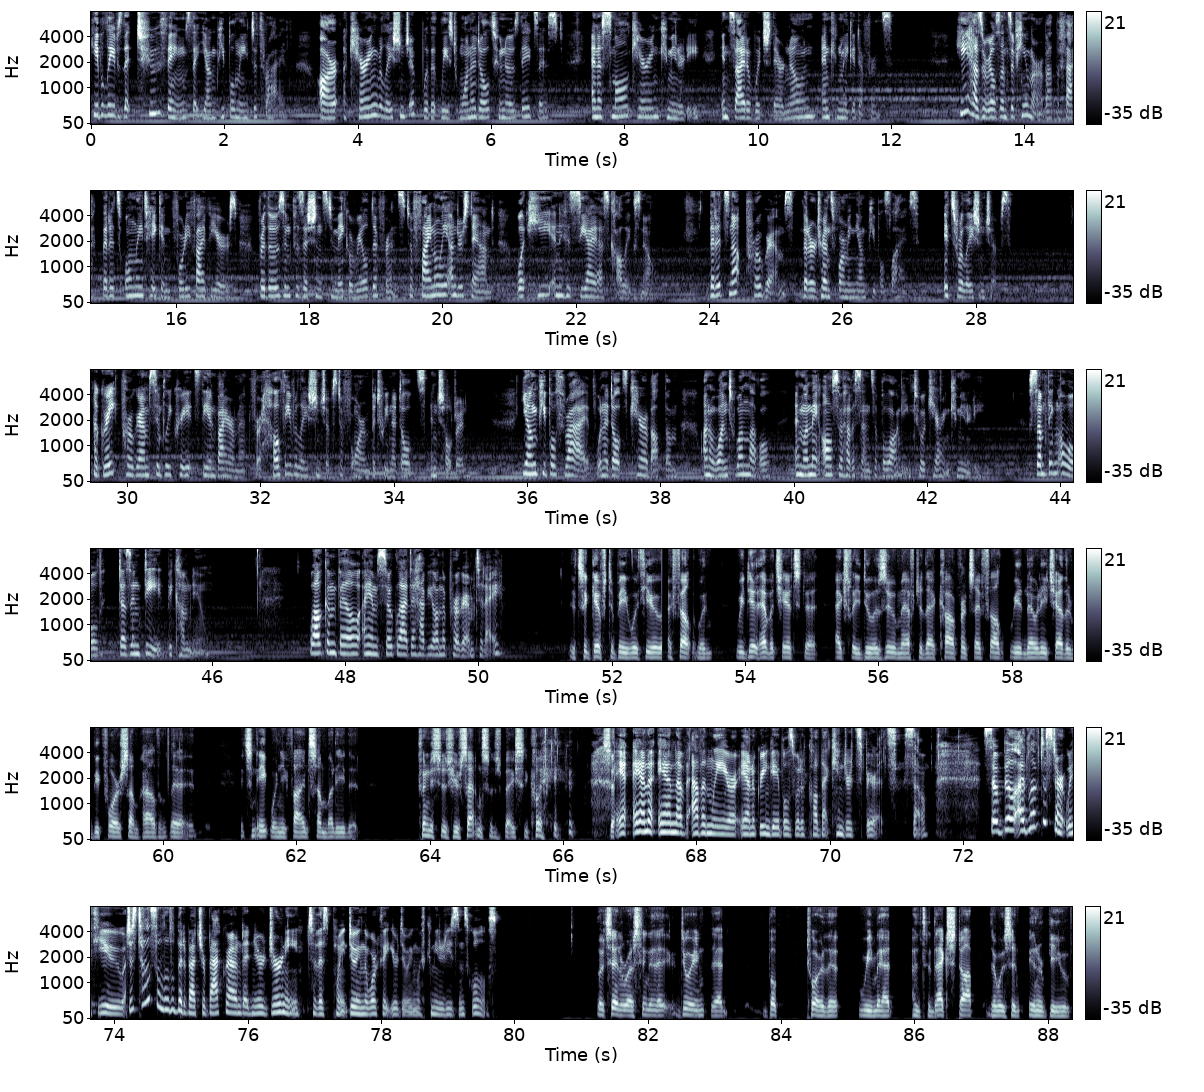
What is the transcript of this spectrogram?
He believes that two things that young people need to thrive are a caring relationship with at least one adult who knows they exist, and a small, caring community inside of which they're known and can make a difference. He has a real sense of humor about the fact that it's only taken 45 years for those in positions to make a real difference to finally understand what he and his CIS colleagues know that it's not programs that are transforming young people's lives, it's relationships. A great program simply creates the environment for healthy relationships to form between adults and children. Young people thrive when adults care about them on a one to one level and when they also have a sense of belonging to a caring community. Something old does indeed become new. Welcome, Bill. I am so glad to have you on the program today. It's a gift to be with you. I felt when we did have a chance to actually do a Zoom after that conference. I felt we had known each other before somehow. It's neat when you find somebody that finishes your sentences, basically. so. Anna, Anne of Avonlea or Anne of Green Gables would have called that kindred spirits. So, so Bill, I'd love to start with you. Just tell us a little bit about your background and your journey to this point, doing the work that you're doing with communities in schools. It's interesting uh, doing that book tour that we met at the next stop. There was an interview,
